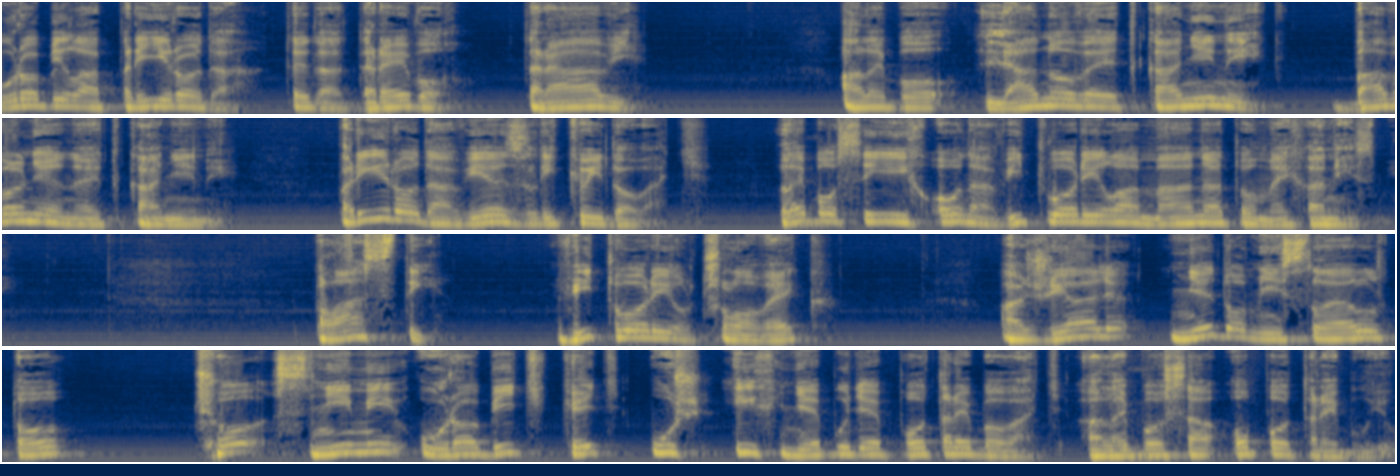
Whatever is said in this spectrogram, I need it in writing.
urobila príroda, teda drevo, trávy, alebo ľanové tkaniny, bavlnené tkaniny, príroda vie zlikvidovať, lebo si ich ona vytvorila, má na to mechanizmy. Plasty vytvoril človek a žiaľ nedomyslel to, čo s nimi urobiť, keď už ich nebude potrebovať, alebo sa opotrebujú.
